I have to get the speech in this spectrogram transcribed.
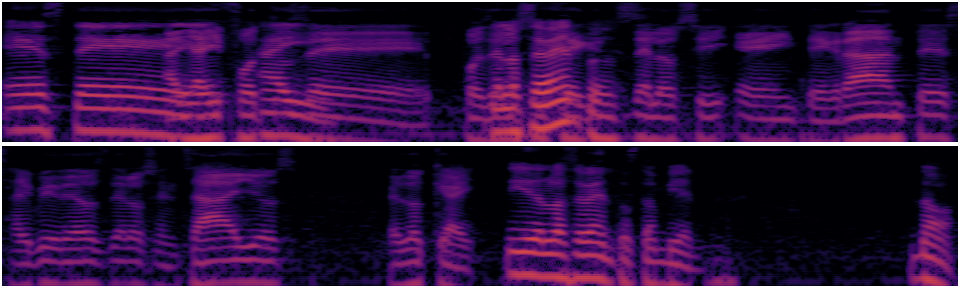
Este. Ahí hay fotos ahí. de, pues, De los integ- eventos. de los eh, integrantes, hay videos de los ensayos, es lo que hay. Y de los eventos también. No.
